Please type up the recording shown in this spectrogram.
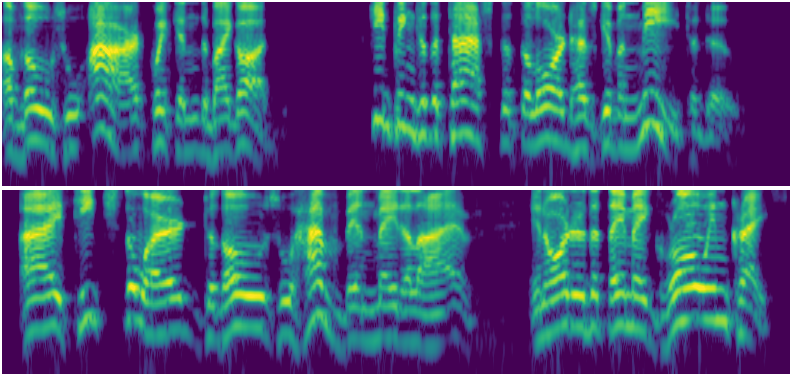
of those who are quickened by God. Keeping to the task that the Lord has given me to do, I teach the word to those who have been made alive, in order that they may grow in Christ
